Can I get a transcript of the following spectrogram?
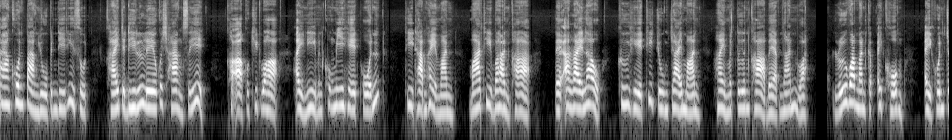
ต่างคนต่างอยู่เป็นดีที่สุด ใครจะดีหรือเลวก็ช่างสิข้าก็คิดว่า ไอ้นี่มันคงมีเหตุผล ที่ทำให้มันมาที่บ้านข้าแต่อะไรเล่าคือเหตุที่จูงใจมัน ให้มาเตือนข้าแบบนั้นวะ หรือว่ามันกับไอ้คม ไอ้คนจ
